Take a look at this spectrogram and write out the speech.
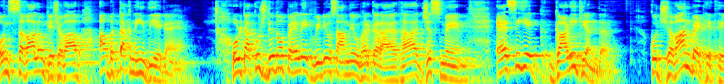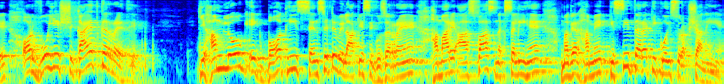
उन सवालों के जवाब अब तक नहीं दिए गए हैं। उल्टा कुछ दिनों पहले एक वीडियो सामने उभर कर आया था, जिसमें ऐसी एक गाड़ी के अंदर कुछ जवान बैठे थे और वो ये शिकायत कर रहे थे कि हम लोग एक बहुत ही सेंसिटिव इलाके से गुजर रहे हैं, हमारे आसपास नक्सली हैं, मगर हमें किसी तरह की कोई सुरक्षा नहीं है।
